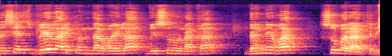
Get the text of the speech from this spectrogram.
तसेच बेल आयकॉन दाबायला विसरू नका. धन्यवाद. शुभरात्री.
